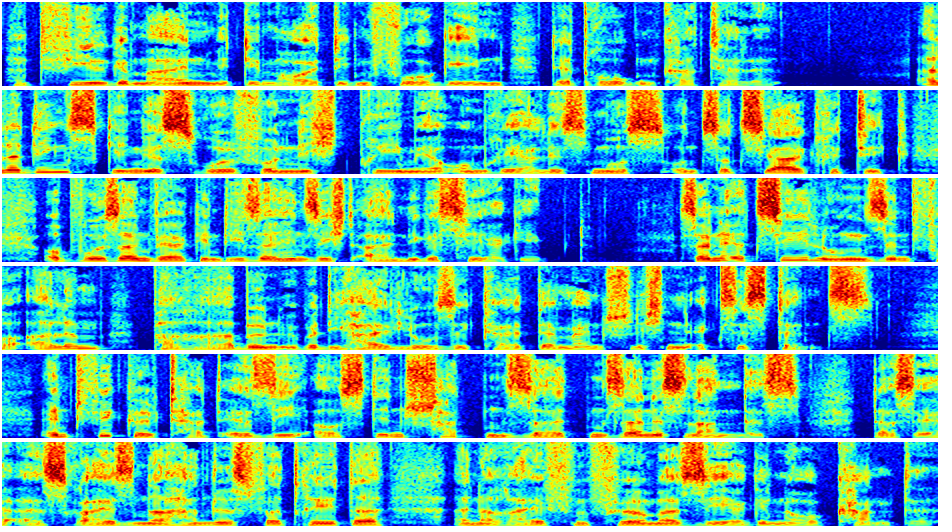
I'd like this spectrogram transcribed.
hat viel gemein mit dem heutigen Vorgehen der Drogenkartelle. Allerdings ging es Rulfo nicht primär um Realismus und Sozialkritik, obwohl sein Werk in dieser Hinsicht einiges hergibt. Seine Erzählungen sind vor allem Parabeln über die Heillosigkeit der menschlichen Existenz. Entwickelt hat er sie aus den Schattenseiten seines Landes, das er als reisender Handelsvertreter einer Reifenfirma sehr genau kannte.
